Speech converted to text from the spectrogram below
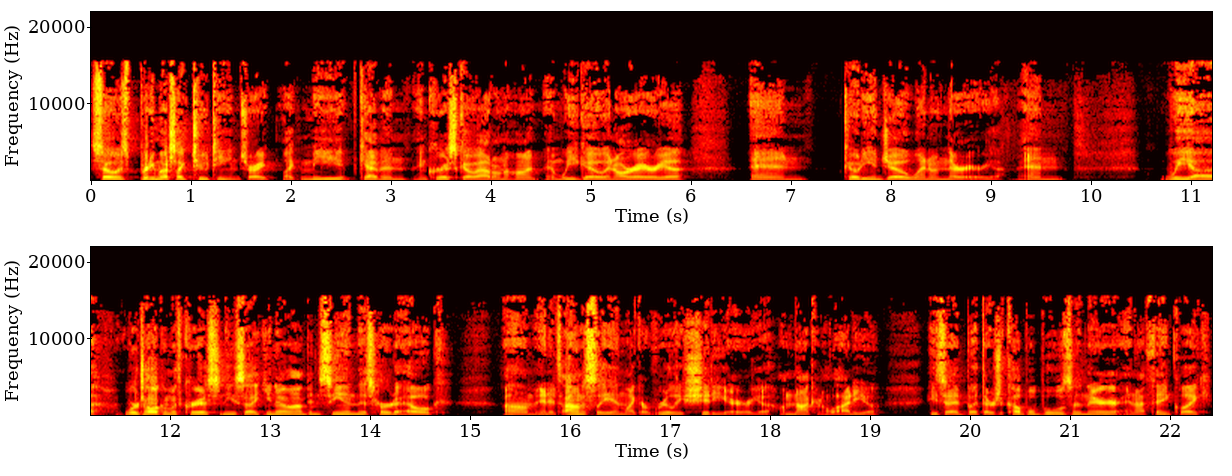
so it's pretty much like two teams, right? Like me, Kevin, and Chris go out on a hunt, and we go in our area, and Cody and Joe went in their area, and we uh, we're talking with Chris, and he's like, you know, I've been seeing this herd of elk. Um, and it's honestly in like a really shitty area. I'm not gonna lie to you. He said, but there's a couple bulls in there, and I think like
